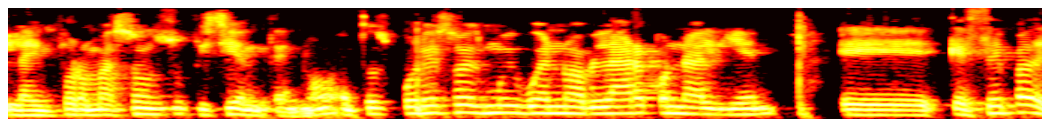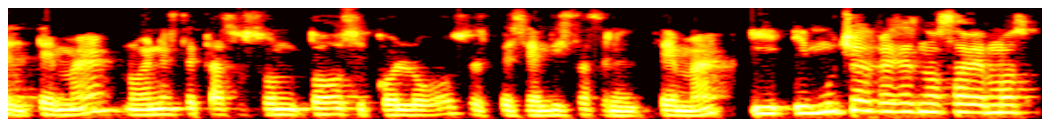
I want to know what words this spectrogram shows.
la, información suficiente, ¿no? Entonces, por eso es muy bueno hablar con alguien eh, que sepa del tema, ¿no? En este caso son todos psicólogos, especialistas en el tema, y, muchas veces no sabemos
